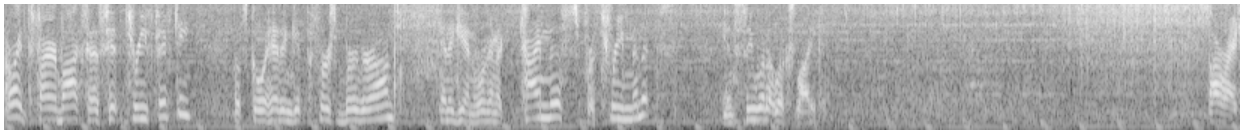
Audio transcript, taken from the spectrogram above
All right, the firebox has hit 350. Let's go ahead and get the first burger on. And again, we're gonna time this for three minutes and see what it looks like. All right,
